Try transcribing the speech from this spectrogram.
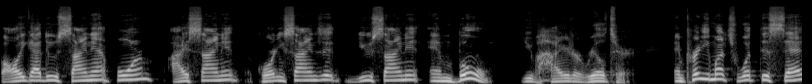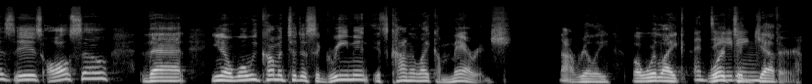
but all you gotta do is sign that form. I sign it, Courtney signs it, you sign it, and boom, you've hired a realtor. And pretty much what this says is also that, you know, when we come into this agreement, it's kind of like a marriage. Not really, but we're like, A we're together.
